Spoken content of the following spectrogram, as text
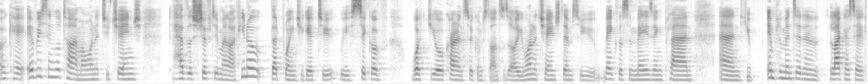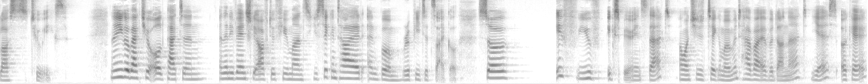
okay, every single time I wanted to change, have this shift in my life. You know, that point you get to where you're sick of what your current circumstances are. You want to change them, so you make this amazing plan and you implement it. And like I say, it lasts two weeks. And then you go back to your old pattern, and then eventually, after a few months, you're sick and tired, and boom, repeated cycle. So, if you've experienced that, I want you to take a moment. Have I ever done that? Yes. Okay.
